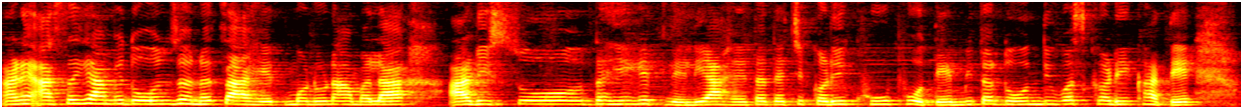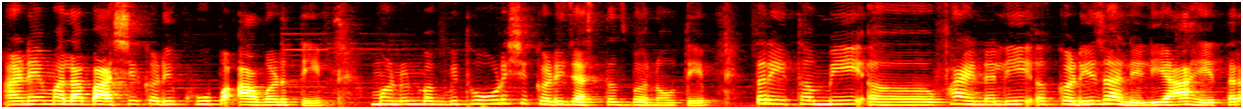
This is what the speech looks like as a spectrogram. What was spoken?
आणि असंही आम्ही दोन जणच आहेत. म्हणून आम्हाला अडीचसो दही घेतलेली आहे. तर त्याची कढी खूप होते. मी तर दोन दिवस कढी खाते आणि मला बाशी कढी खूप आवडते. म्हणून मग मी थोडीशी कढी जास्तच बनवते. तर इथं मी फायनली कडी झालेली आहे. तर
